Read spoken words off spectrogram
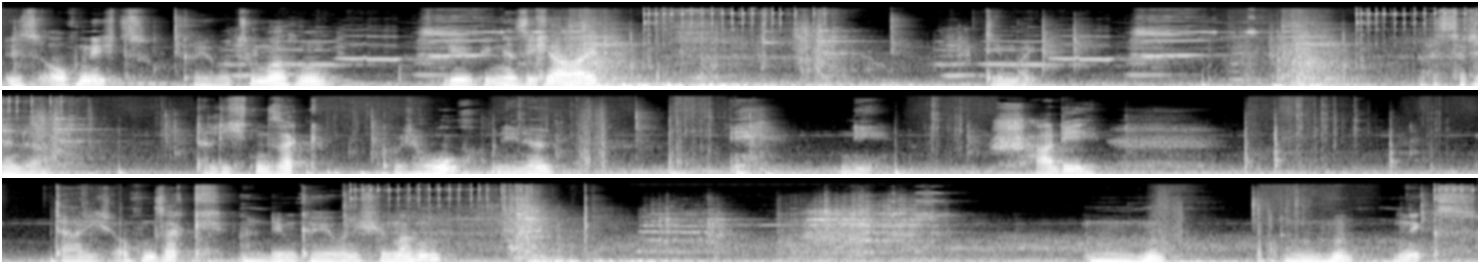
ist auch nichts. Kann ich aber zumachen. Hier wegen der Sicherheit. Den mal. Was ist das denn da? Da liegt ein Sack. Komm ich da hoch? Nee, ne? Eh, nee. Schade. Da liegt auch ein Sack. An dem kann ich aber nicht viel machen. Mhm. Mhm. Nix.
